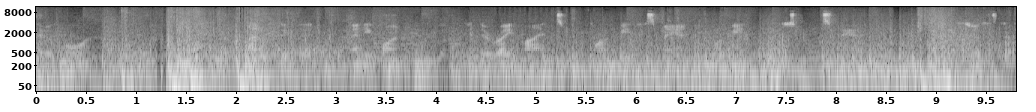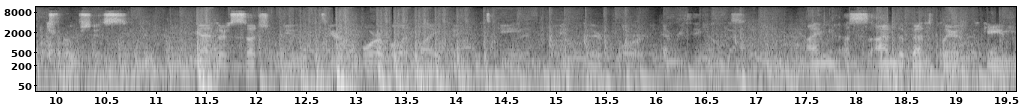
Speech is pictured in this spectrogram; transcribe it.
pitiful. Anyone in their right minds would want to be this man or be this man. It's just atrocious. You guys are such noobs. You're horrible at life and this game, and therefore everything else. I'm a, I'm the best player in this game,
